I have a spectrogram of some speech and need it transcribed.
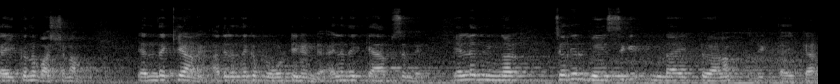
കഴിക്കുന്ന ഭക്ഷണം. എന്തൊക്കെയാണ്? അതിലെന്തൊക്കെ പ്രോട്ടീൻ ഉണ്ട്? അതിലെന്തൊക്കെ ക്യാപ്സ് ഉണ്ട്? എല്ലാം നിങ്ങൾ ചെറിയൊരു ബേസിക് ഉണ്ടായിട്ട് വേണം അത് കഴിക്കാൻ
